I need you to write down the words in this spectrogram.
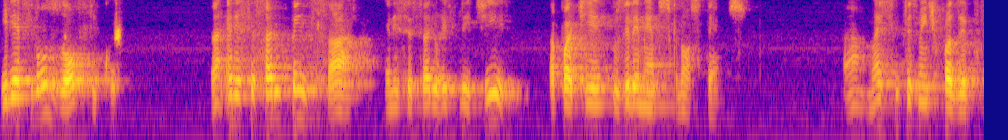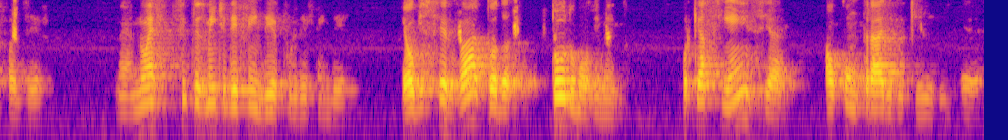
ele é filosófico. Né? É necessário pensar, é necessário refletir a partir dos elementos que nós temos. Tá? Não é simplesmente fazer por fazer. Né? Não é simplesmente defender por defender. É observar toda, todo o movimento. Porque a ciência, ao contrário do que é,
